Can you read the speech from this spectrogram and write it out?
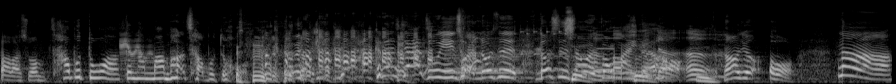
爸爸说差不多啊，跟他妈妈差不多，可能家族遗传都是都是稍微丰满的哈，嗯，然后就哦，那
